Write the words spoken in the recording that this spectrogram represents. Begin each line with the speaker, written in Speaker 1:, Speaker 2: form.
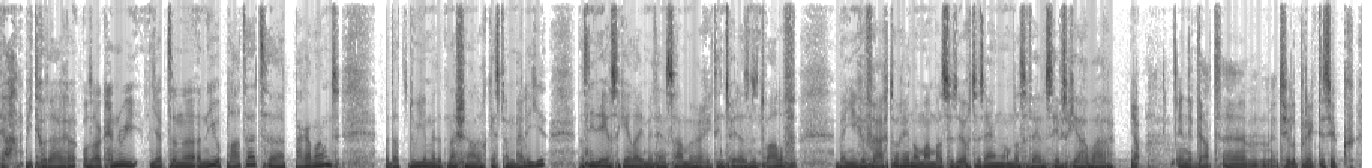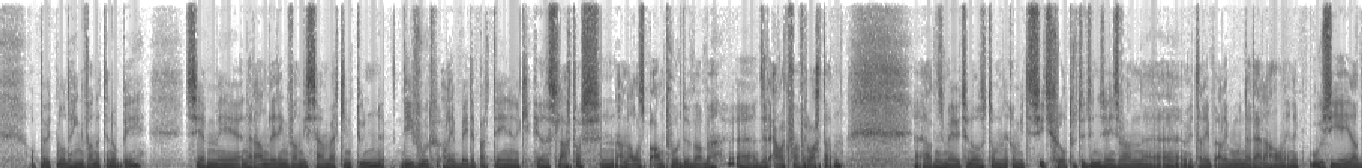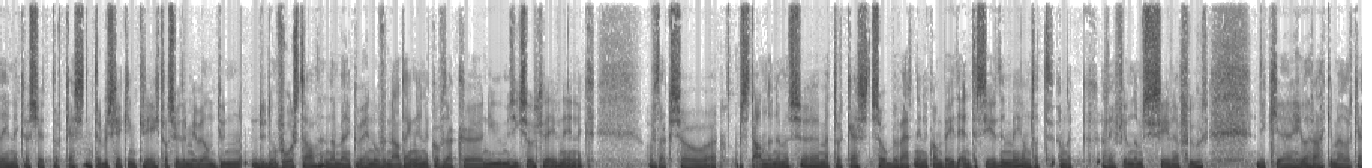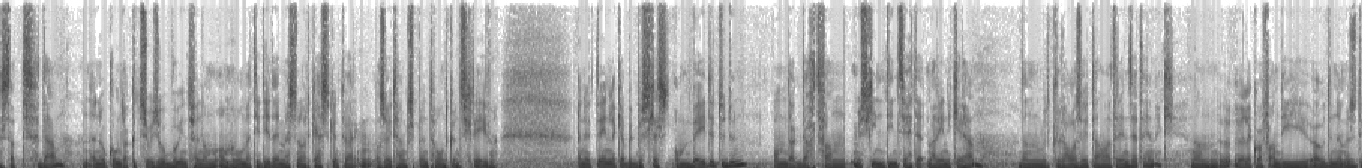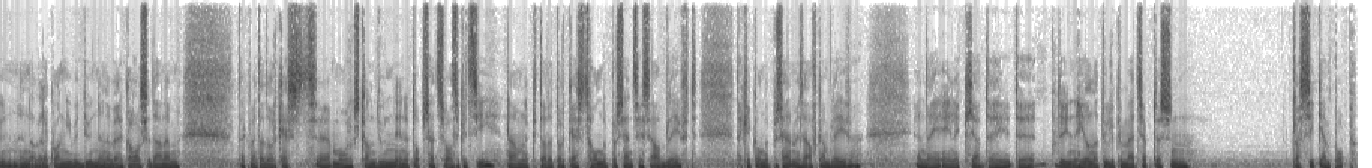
Speaker 1: Ja, Piet Godard, Ozark Henry, je hebt een, eh, een nieuwe plaat uit, uh, Paramount. Dat doe je met het Nationale Orkest van België. Dat is niet de eerste keer dat je met hen samenwerkt. In 2012 ben je gevraagd door hen om ambassadeur te zijn, omdat ze 75 jaar waren.
Speaker 2: Ja, inderdaad. Uh, het hele project is ook op uitnodiging van het NOB. Ze hebben mij naar aanleiding van die samenwerking toen, die voor alleen beide partijen eigenlijk heel geslaagd was, aan alles beantwoorden wat we uh, er elk van verwacht hadden. Uh, hadden ze mij uitgenodigd om, om iets, iets groter te doen. Zijn ze van, uh, weet alleen, alleen, we moeten dat herhalen eigenlijk. Hoe zie je dat eigenlijk als je het orkest ter beschikking krijgt? Wat zou je ermee willen doen? Doe een voorstel. En dan ben ik beginnen over nadenken eigenlijk, of dat ik nieuwe muziek zou schrijven eigenlijk of dat ik zo uh, bestaande nummers uh, met orkest zou bewerken eigenlijk, want beide interesseerden mij, omdat, omdat ik alleen veel nummers geschreven heb vroeger die ik uh, heel graag in met orkest had gedaan. En, en, ook omdat ik het sowieso boeiend vind om, om gewoon met het idee dat je met zo'n orkest kunt werken, als uitgangspunt gewoon kunt schrijven. En uiteindelijk heb ik beslist om beide te doen, omdat ik dacht van, misschien dient zich dit maar één keer aan dan moet ik er alles uithalen wat erin zit eigenlijk. dan wil ik wat van die oude nummers doen en dan wil ik wat nieuwe doen en dan wil ik alles gedaan hebben dat ik met dat orkest uh, mogelijk kan doen in het opzet zoals ik het zie. Namelijk dat het orkest 100% zichzelf blijft, dat ik 100% mezelf kan blijven en dat je eigenlijk ja, de, de, een heel natuurlijke match hebt tussen klassiek en pop.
